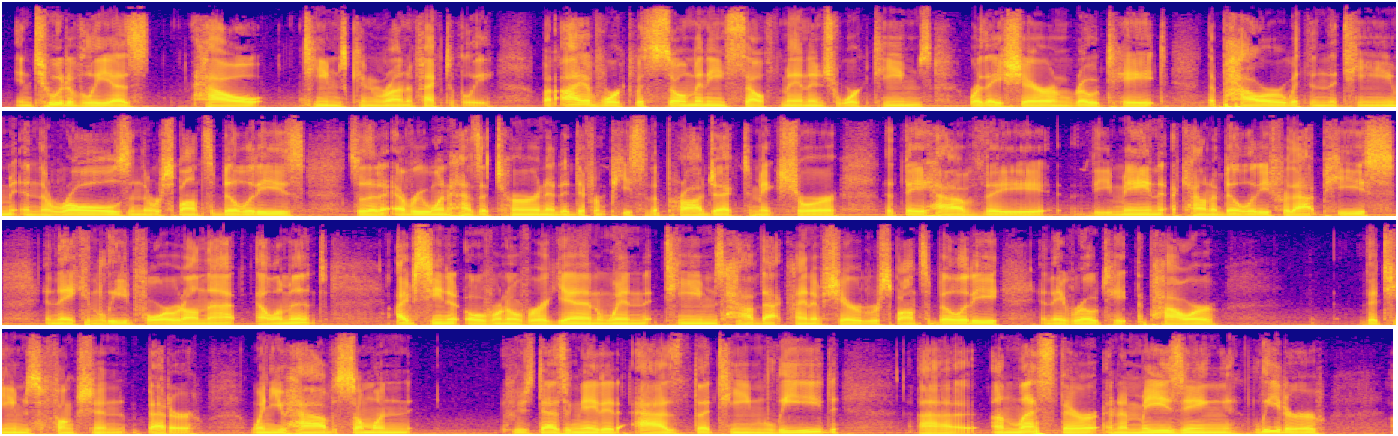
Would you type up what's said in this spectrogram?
intuitively as how teams can run effectively. But I have worked with so many self managed work teams where they share and rotate the power within the team and the roles and the responsibilities so that everyone has a turn at a different piece of the project to make sure that they have the the main accountability for that piece and they can lead forward on that element. I've seen it over and over again when teams have that kind of shared responsibility and they rotate the power, the teams function better. When you have someone who's designated as the team lead, uh, unless they're an amazing leader,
